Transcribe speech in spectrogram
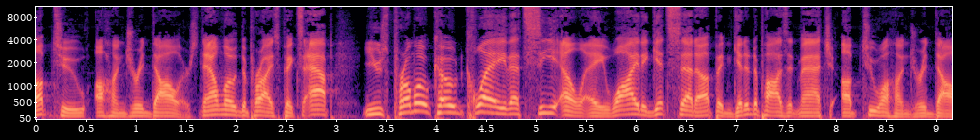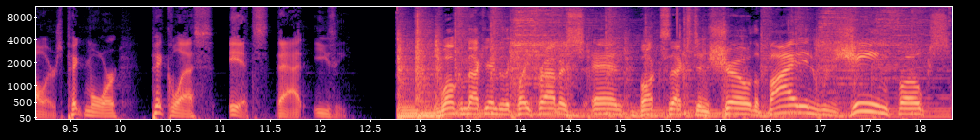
up to $100. Download the Prize Picks app Use promo code CLAY, that's C L A Y, to get set up and get a deposit match up to $100. Pick more, pick less. It's that easy. Welcome back into the Clay Travis and Buck Sexton show. The Biden regime, folks,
